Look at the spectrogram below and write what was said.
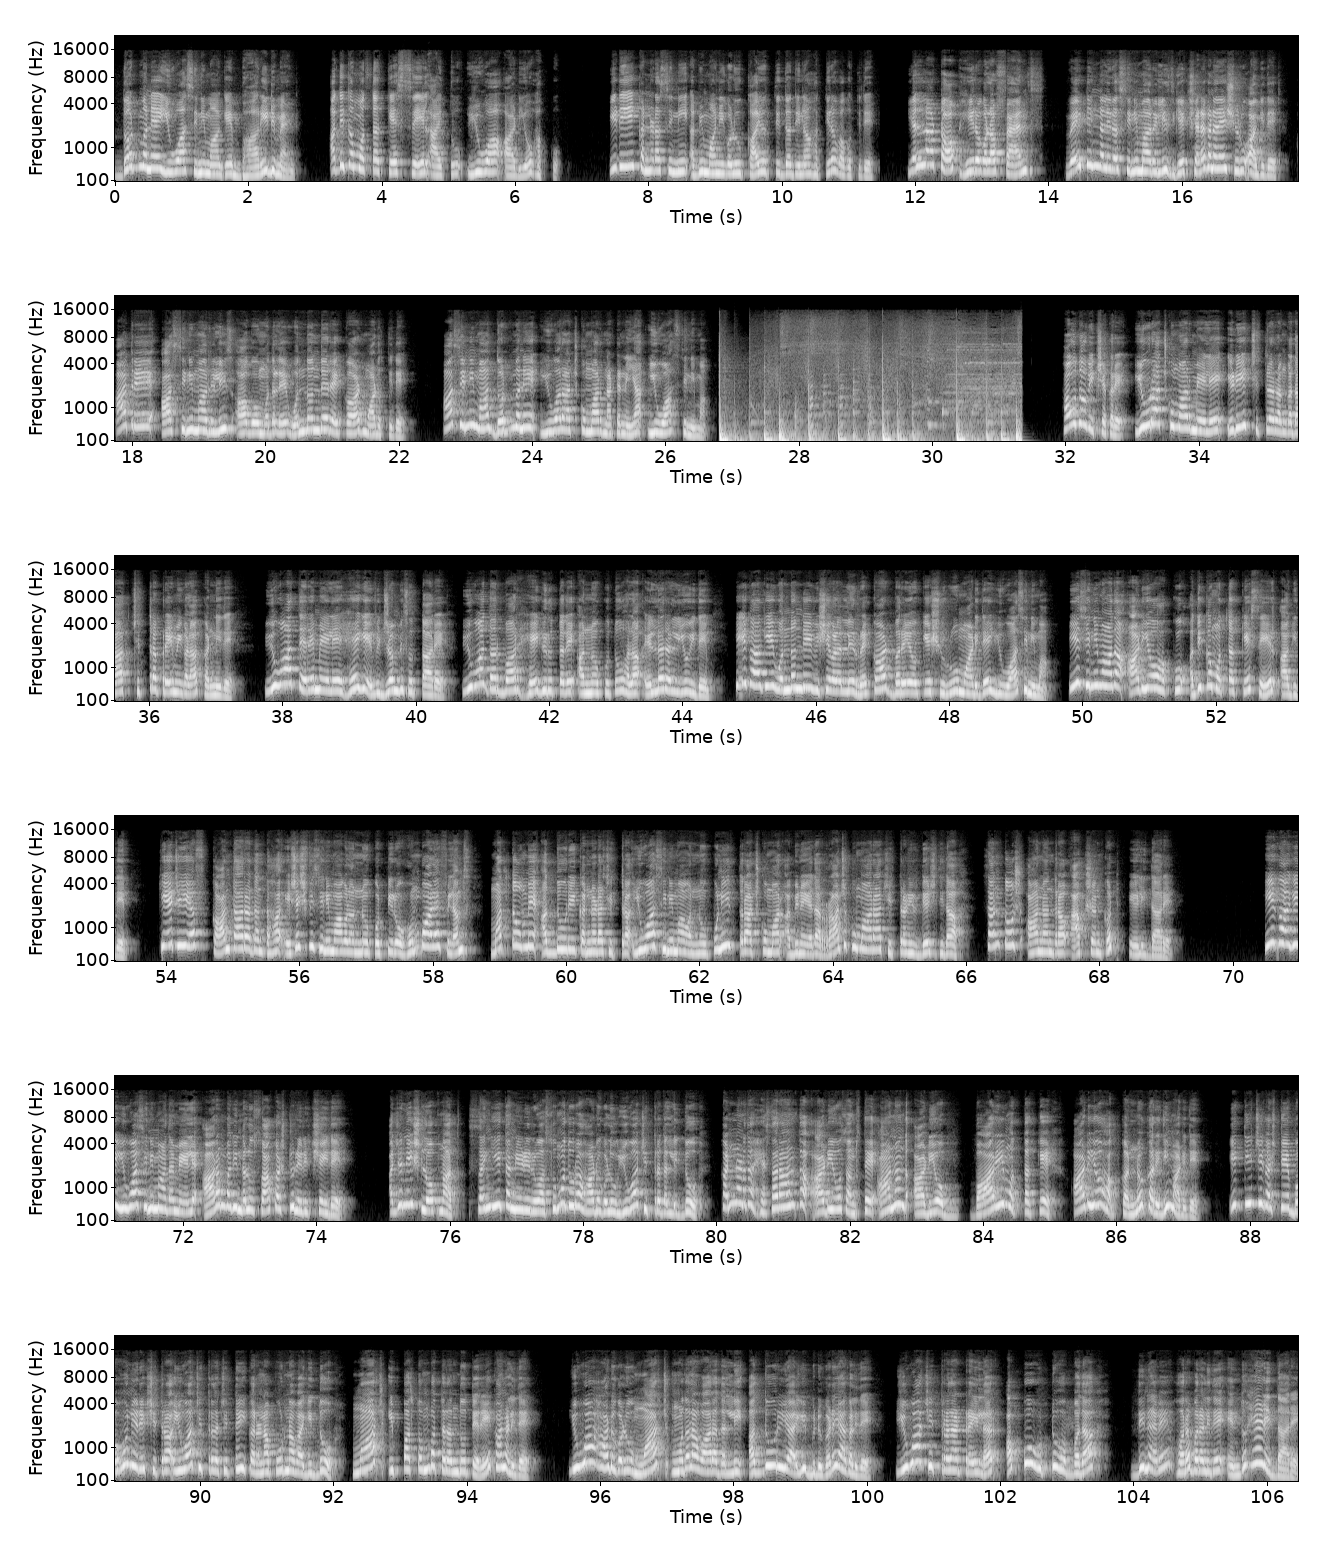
ದೊಡ್ಡಮನೆ ಯುವ ಸಿನಿಮಾಗೆ ಭಾರಿ ಡಿಮ್ಯಾಂಡ್. ಅಧಿಕ ಮೊತ್ತಕ್ಕೆ ಸೇಲ್ ಆಯಿತು ಯುವ ಆಡಿಯೋ ಹಕ್ಕು. ಇಡೀ ಕನ್ನಡ ಸಿನಿ ಅಭಿಮಾನಿಗಳು ಕಾಯುತ್ತಿದ್ದ ದಿನ ಹತ್ತಿರವಾಗುತ್ತಿದೆ. ಎಲ್ಲ ಟಾಪ್ ಹೀರೋಗಳ ಫ್ಯಾನ್ಸ್ ವೇಟಿಂಗ್ನಲ್ಲಿರೋ ಸಿನಿಮಾ ರಿಲೀಸ್ಗೆ ಕ್ಷಣಗಣನೆ ಶುರು ಆಗಿದೆ. ಆದರೆ ಆ ಸಿನಿಮಾ ರಿಲೀಸ್ ಆಗೋ ಮೊದಲೇ ಒಂದೊಂದೇ ರೆಕಾರ್ಡ್ ಮಾಡುತ್ತಿದೆ. ಆ ಸಿನಿಮಾ ದೊಡ್ಡ ಮನೆ ಯುವ ರಾಜ್ಕುಮಾರ್ ನಟನೆಯ ಯುವ ಸಿನಿಮಾ. ಹೌದು ವೀಕ್ಷಕರೇ, ಯುವರಾಜ್ ಕುಮಾರ್ ಮೇಲೆ ಇಡೀ ಚಿತ್ರರಂಗದ ಚಿತ್ರ ಪ್ರೇಮಿಗಳ ಕಣ್ಣಿದೆ. ಯುವ ತೆರೆ ಮೇಲೆ ಹೇಗೆ ವಿಜೃಂಭಿಸುತ್ತಾರೆ, ಯುವ ದರ್ಬಾರ್ ಹೇಗಿರುತ್ತದೆ ಅನ್ನೋ ಕುತೂಹಲ ಎಲ್ಲರಲ್ಲಿಯೂ ಇದೆ. ಹೀಗಾಗಿ ಒಂದೊಂದೇ ವಿಷಯಗಳಲ್ಲಿ ರೆಕಾರ್ಡ್ ಬರೆಯೋಕೆ ಶುರು ಮಾಡಿದೆ ಯುವ ಸಿನಿಮಾ. ಈ ಸಿನಿಮಾದ ಆಡಿಯೋ ಹಕ್ಕು ಅಧಿಕ ಮೊತ್ತಕ್ಕೆ ಸೇಲ್ ಆಗಿದೆ. ಕೆಜಿಎಫ್ ಕಾಂತಾರದಂತಹ ಯಶಸ್ವಿ ಸಿನಿಮಾಗಳನ್ನು ಕೊಟ್ಟಿರೋ ಹೊಂಬಾಳೆ ಫಿಲಮ್ಸ್ ಮತ್ತೊಮ್ಮೆ ಅದ್ದೂರಿ ಕನ್ನಡ ಚಿತ್ರ ಯುವ ಸಿನಿಮಾವನ್ನು ಪುನೀತ್ ರಾಜ್ಕುಮಾರ್ ಅಭಿನಯದ ರಾಜಕುಮಾರ ಚಿತ್ರ ನಿರ್ದೇಶಿಸಿದ ಸಂತೋಷ್ ಆನಂದ್ ರಾವ್ ಆಕ್ಷನ್ ಕಟ್ ಹೇಳಿದ್ದಾರೆ. ಹೀಗಾಗಿ ಯುವ ಸಿನಿಮಾದ ಮೇಲೆ ಆರಂಭದಿಂದಲೂ ಸಾಕಷ್ಟು ನಿರೀಕ್ಷೆ ಇದೆ. ಅಜನೀಶ್ ಲೋಕನಾಥ್ ಸಂಗೀತ ನೀಡಿರುವ ಸುಮಧುರ ಹಾಡುಗಳು ಯುವ ಚಿತ್ರದಲ್ಲಿದ್ದು, ಕನ್ನಡದ ಹೆಸರಾಂತ ಆಡಿಯೋ ಸಂಸ್ಥೆ ಆನಂದ್ ಆಡಿಯೋ ಭಾರಿ ಮೊತ್ತಕ್ಕೆ ಆಡಿಯೋ ಹಕ್ಕನ್ನು ಖರೀದಿ ಮಾಡಿದೆ. ಇತ್ತೀಚೆಗಷ್ಟೇ ಬಹು ನಿರೀಕ್ಷಿತ ಯುವ ಚಿತ್ರದ ಚಿತ್ರೀಕರಣ ಪೂರ್ಣವಾಗಿದ್ದು, ಮಾರ್ಚ್ ಇಪ್ಪತ್ತೊಂಬತ್ತರಂದು ತೆರೆ ಕಾಣಲಿದೆ. ಯುವ ಹಾಡುಗಳು ಮಾರ್ಚ್ ಮೊದಲ ವಾರದಲ್ಲಿ ಅದ್ದೂರಿಯಾಗಿ ಬಿಡುಗಡೆಯಾಗಲಿದೆ. ಯುವ ಚಿತ್ರದ ಟ್ರೈಲರ್ ಅಪ್ಪು ಹುಟ್ಟುಹಬ್ಬದ ದಿನವೇ ಹೊರಬರಲಿದೆ ಎಂದು ಹೇಳಿದ್ದಾರೆ.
